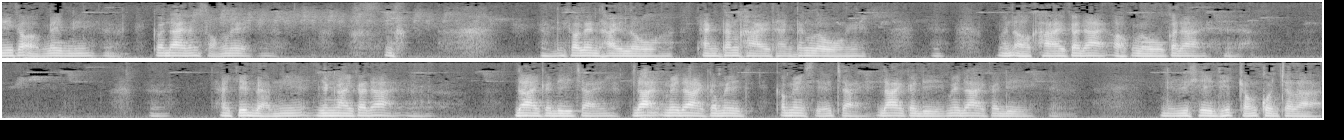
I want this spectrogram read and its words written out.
นี้ก็ออกเลขนี้ ก็ได้ทั้งสองเลขที่เขาเล่นไฮโล แทงทั้งไฮแทงทั้งโลนี่มันออกไฮก็ได้ ออกโลก็ได้ให้คิดแบบนี้ยังไงก็ได้ ได้ก็ดีใจ ได้ไม่ได้ก็ไม่ก็ไม่เสียใจ ได้ก็ดี ไม่ได้ก็ดีในวิธีคิดของคนฉลาด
